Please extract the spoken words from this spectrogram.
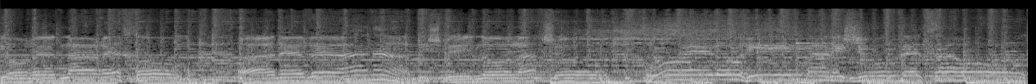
יורד לרחוב, אנה ואנה, בשביל לא לחשוב. או אלוהים, שוב בצרות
